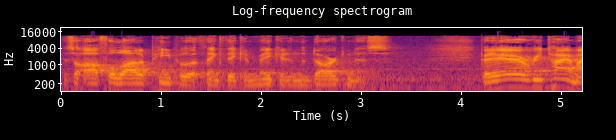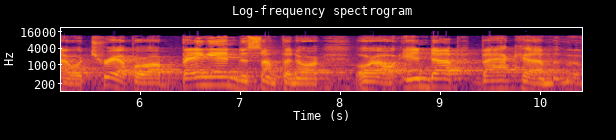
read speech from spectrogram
There's an awful lot of people that think they can make it in the darkness. But every time I will trip or I'll bang into something or, or I'll end up back um,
